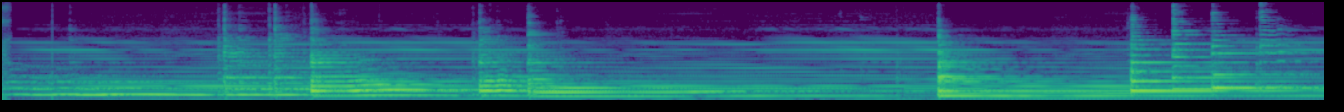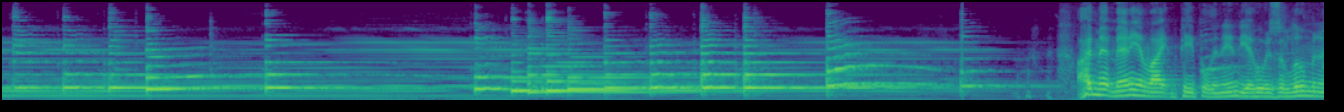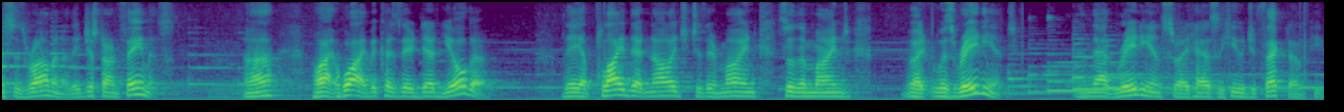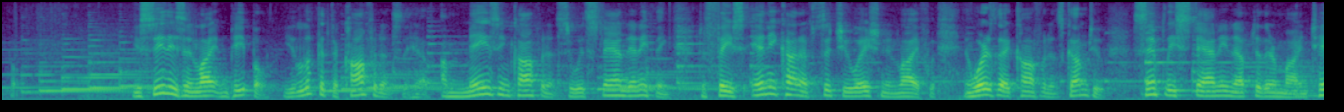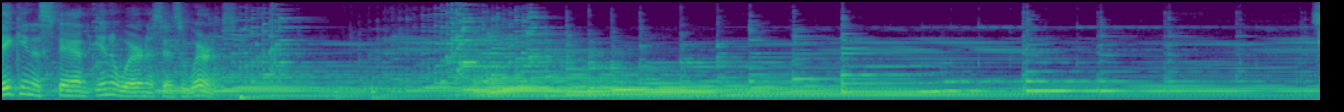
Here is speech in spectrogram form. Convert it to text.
Enlightened people in India who are as luminous as Ramana. They just aren't famous. Huh? Why? Why? Because they did yoga. They applied that knowledge to their mind so the mind right, was radiant. And that radiance right, has a huge effect on people. You see these enlightened people, you look at the confidence they have, amazing confidence to withstand anything, to face any kind of situation in life. And where does that confidence come to? Simply standing up to their mind, taking a stand in awareness as awareness.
